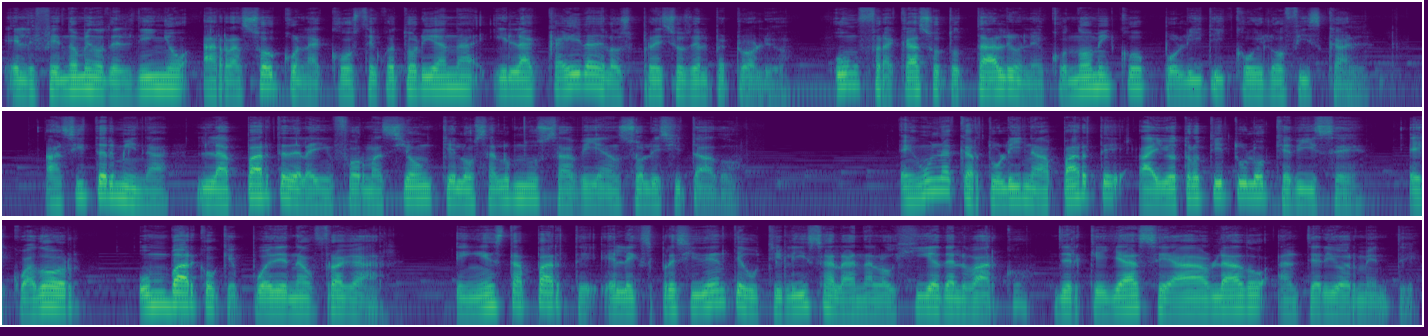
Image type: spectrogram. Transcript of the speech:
el fenómeno del niño arrasó con la costa ecuatoriana y la caída de los precios del petróleo. Un fracaso total en lo económico, político y lo fiscal. Así termina la parte de la información que los alumnos habían solicitado. En una cartulina aparte hay otro título que dice, Ecuador, un barco que puede naufragar. En esta parte, el expresidente utiliza la analogía del barco, del que ya se ha hablado anteriormente.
